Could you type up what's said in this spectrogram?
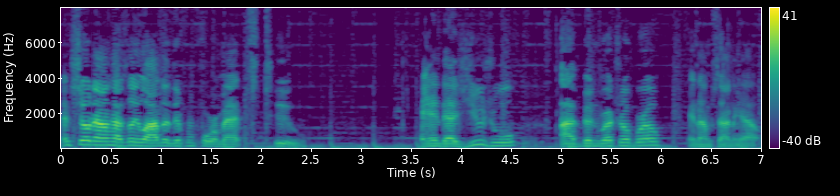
And Showdown has a lot of different formats too. And as usual, I've been Retro Bro, and I'm signing out.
